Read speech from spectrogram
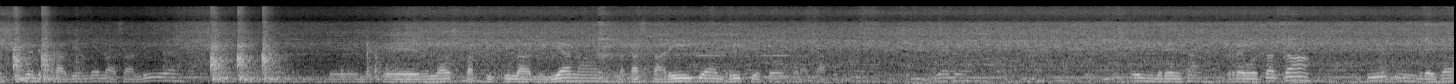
Aquí se le está haciendo la salida de las partículas livianas, la cascarilla, el ripio, todo por acá. E ingresa, rebota acá y ingresa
